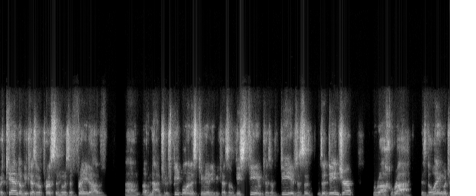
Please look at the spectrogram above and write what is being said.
a candle because of a person who is afraid of um, of non-Jewish people in this community because of team, because of thieves. This is, a danger. Ruach ra is the language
